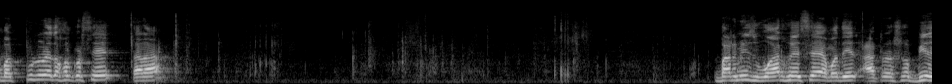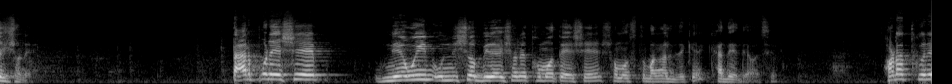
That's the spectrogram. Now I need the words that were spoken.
আবার পুনরায় দখল করছে তারা বার্মিজ ওয়ার হয়েছে আমাদের আঠারোশো বিরাশি সনে। তারপরে এসে নেউইন উনিশশো বিরাশি সনে ক্ষমতা এসে সমস্ত বাঙালিদেরকে খাদিয়ে দেওয়া হয়েছে। হঠাৎ করে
